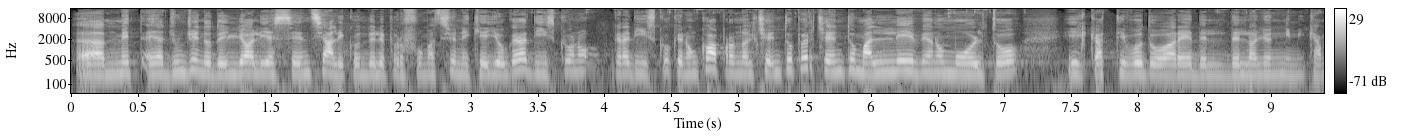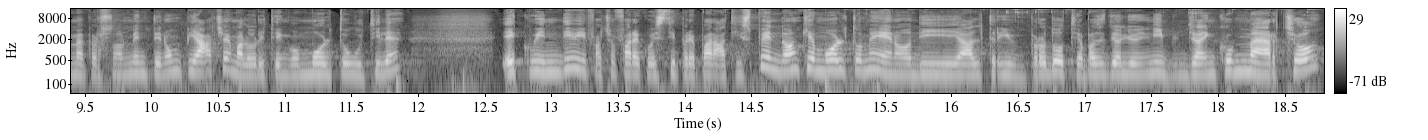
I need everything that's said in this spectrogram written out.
eh, aggiungendo degli oli essenziali con delle profumazioni che io gradisco, che non coprono al 100% ma alleviano molto il cattivo odore del, dell'olio Neem, che a me personalmente non piace ma lo ritengo molto utile e quindi mi faccio fare questi preparati. Spendo anche molto meno di altri prodotti a base di olio di Neem già in commercio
